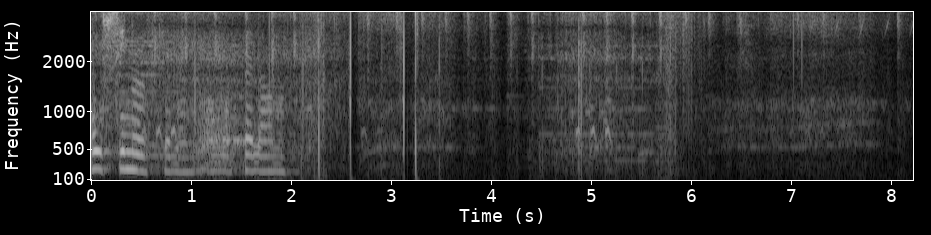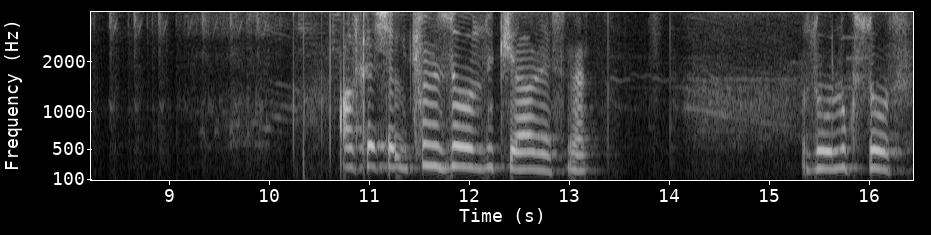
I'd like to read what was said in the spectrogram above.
bu seni öfkelendi. Allah belanı. Arkadaşlar üçümüz de öldük ya resmen. Zorluk zor.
